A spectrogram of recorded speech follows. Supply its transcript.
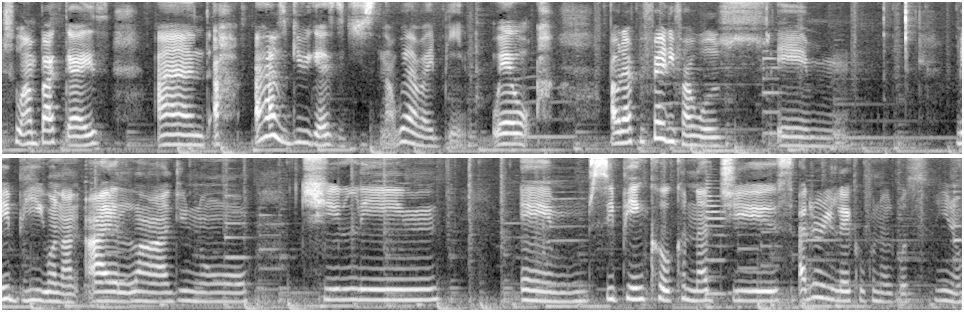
So i'm back guys and uh, I have to give you guys the gist now. Where have I been? Well, I would have preferred if I was um maybe on an island, you know, chilling, um, sipping coconut juice. I don't really like coconut, but you know,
